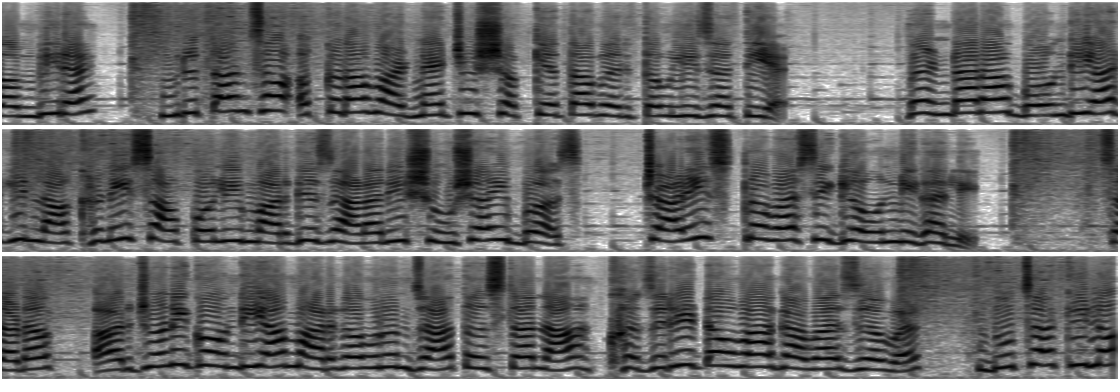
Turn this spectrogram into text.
गंभीर आहे. मृतांचा आकडा वाढण्याची शक्यता वर्तवली जाते भंडारा गोंदिया ही लाखणी साकोली मार्गे जाणारी शिवशाही बस चाळीस प्रवासी घेऊन निघाली. सडक अर्जुनी गोंदिया मार्गावरून जात असताना खजरीटोवा गावाजवळ दुचाकीला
